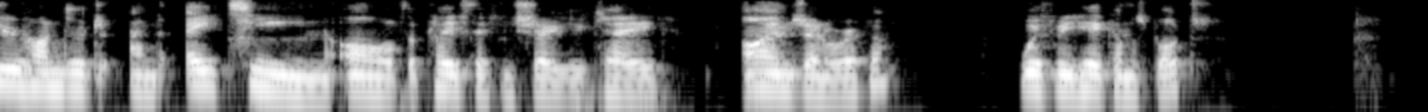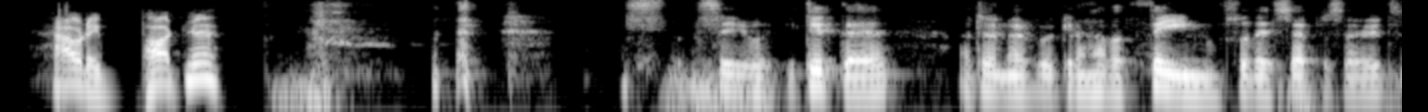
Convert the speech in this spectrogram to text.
218 of the PlayStation Show UK. I am General Ripper. With me, here comes Bod. Howdy, partner. See what you did there. I don't know if we're going to have a theme for this episode,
